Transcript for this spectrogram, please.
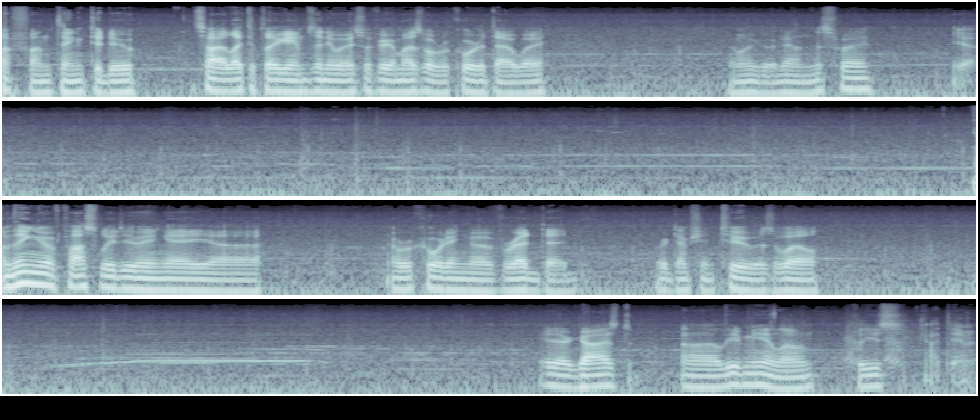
a fun thing to do. That's how I like to play games anyway, so I figure I might as well record it that way. I want to go down this way. Yeah. I'm thinking of possibly doing a uh, a recording of Red Dead Redemption 2 as well. Hey there, guys. Uh, leave me alone, please. God damn it.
